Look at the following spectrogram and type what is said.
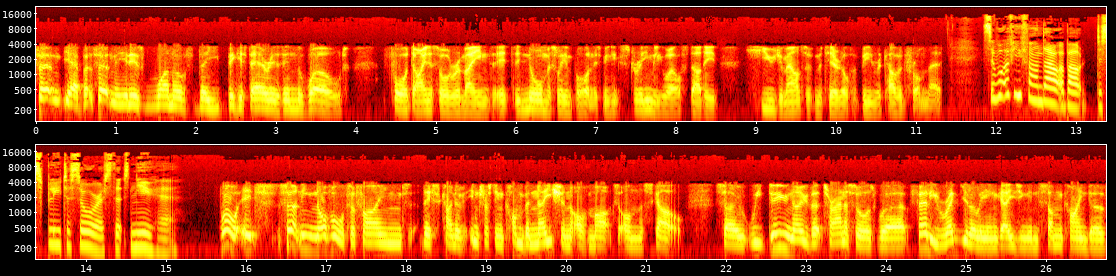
certain, yeah, but certainly it is one of the biggest areas in the world for dinosaur remains. It's enormously important. It's been extremely well studied. Huge amounts of material have been recovered from there. So, what have you found out about Daspletosaurus that's new here? Well, it's certainly novel to find this kind of interesting combination of marks on the skull. So we do know that tyrannosaurs were fairly regularly engaging in some kind of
